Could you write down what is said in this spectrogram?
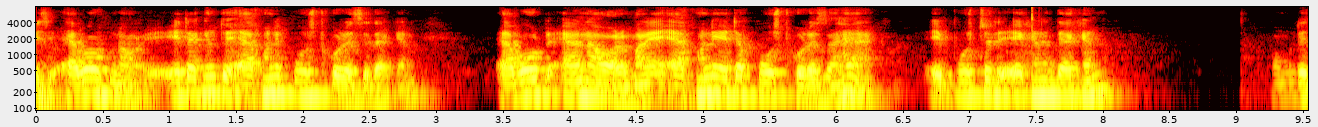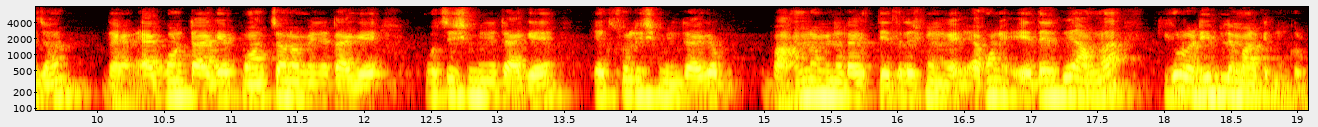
এই যে অ্যাবাউট নাও এটা কিন্তু এখনই পোস্ট করেছে দেখেন অ্যাবাউট অ্যান আওয়ার মানে এখনই এটা পোস্ট করেছে হ্যাঁ? এই পোস্টের এখানে দেখেন কমেন্টে যান, দেখেন, এক ঘণ্টা আগে পঞ্চান্ন মিনিট আগে, পঁচিশ মিনিট আগে, একচল্লিশ মিনিট আগে, বাহান্ন মিনিট আগে, তেতাল্লিশ মিনিট আগে, এখন এদেরকে আমরা কি করব? রিপ্লে মার্কেটিং করব।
